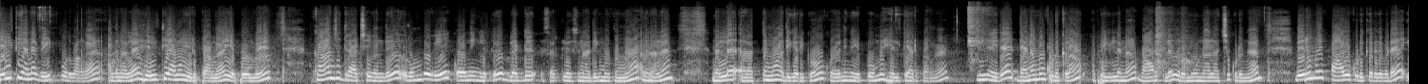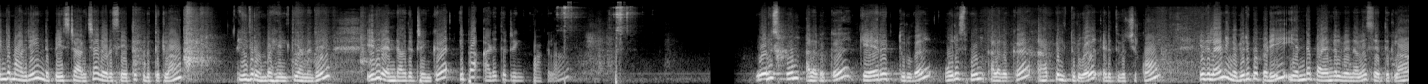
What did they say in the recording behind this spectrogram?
ஹெல்த்தியான வெயிட் போடுவாங்க. அதனால ஹெல்த்தியாகவும் இருப்பாங்க எப்பவுமே. காஞ்சி திராட்சை வந்து ரொம்பவே குழந்தைங்களுக்கு பிளட் சர்க்குலேஷன் அதிகமாக பண்ணும். அதனால நல்ல ரத்தமும் அதிகரிக்கும். குழந்தைங்க எப்பவுமே ஹெல்த்தியாக இருப்பாங்க. நீங்கள் இதை தினமும் கொடுக்கலாம். அப்படி இல்லைன்னா வாரத்தில் ஒரு மூணு நாள் ஆச்சு கொடுங்க. வெறுமை பால் கொடுக்கறத விட இந்த மாதிரி இந்த பேஸ்ட் அரைச்சு அதோட சேர்த்து கொடுத்துக்கலாம். இது ரொம்ப ஹெல்த்தியானது இது ரெண்டாவது ட்ரிங்க் இப்போ அடுத்த ட்ரிங்க் பார்க்கலாம். ஒரு ஸ்பூன் அளவுக்கு கேரட் துருவல் ஒரு ஸ்பூன் அளவுக்கு ஆப்பிள் துருவல் எடுத்து வச்சிருக்கோம். இதில் நீங்கள் விருப்பப்படி எந்த பழங்கள் வேணாலும் சேர்த்துக்கலாம்.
